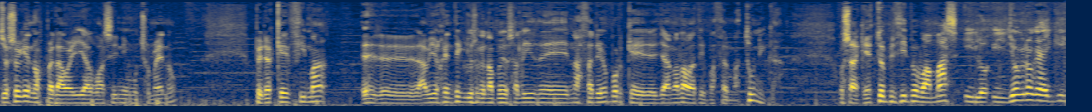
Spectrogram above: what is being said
yo sé que no esperabais algo así, ni mucho menos, pero es que encima eh, había gente incluso que no ha podido salir de Nazareno porque ya no daba tiempo a hacer más túnicas. O sea que esto en principio va más y, lo, y yo creo que aquí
